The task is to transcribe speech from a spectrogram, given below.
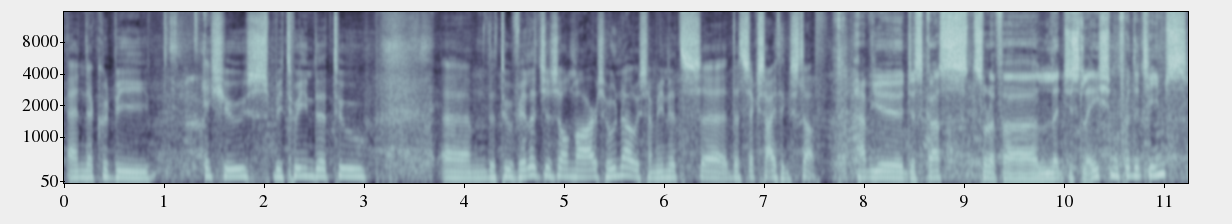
and there could be issues between the two. Um, the two villages on Mars. Who knows? I mean, it's uh, that's exciting stuff. Have you discussed sort of uh, legislation for the teams?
